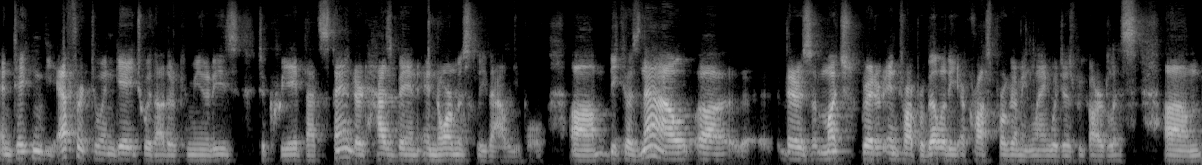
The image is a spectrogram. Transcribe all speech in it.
and taking the effort to engage with other communities to create that standard has been enormously valuable. Um, because now uh, there's a much greater interoperability across programming languages regardless um,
